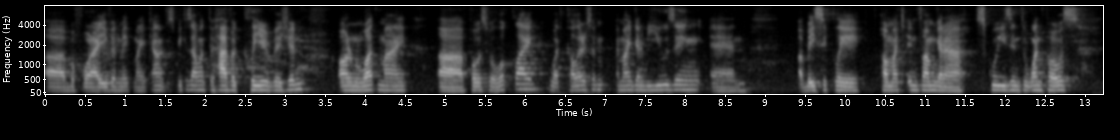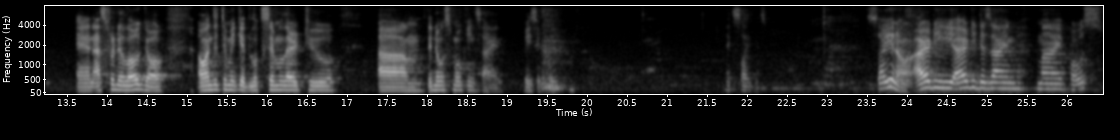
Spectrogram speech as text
uh, before I even make my account is because I want to have a clear vision on what my uh, post will look like, what colors am, am I going to be using, and uh, basically how much info I'm gonna squeeze into one post. And as for the logo, I wanted to make it look similar to um, the no smoking sign, basically. Next slide, please. So you know, I already I already designed my post,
